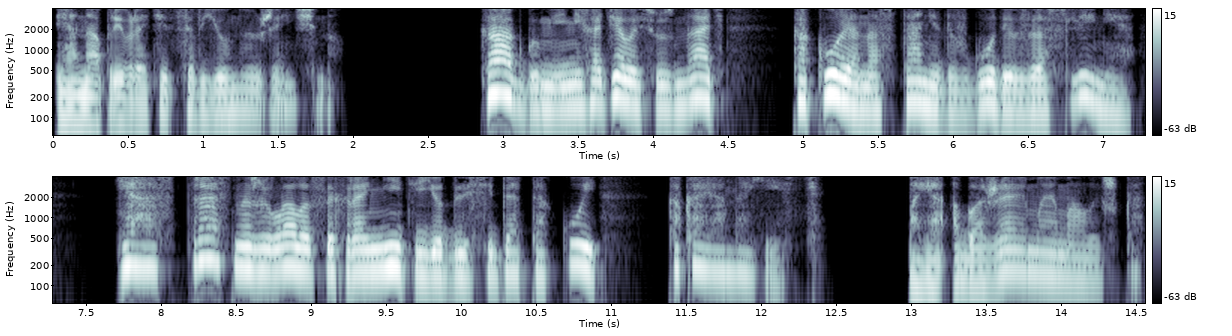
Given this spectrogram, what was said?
и она превратится в юную женщину. Как бы мне ни хотелось узнать, какой она станет в годы взросления, я страстно желала сохранить ее для себя такой, какая она есть, моя обожаемая малышка.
